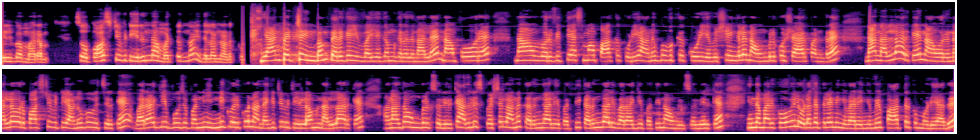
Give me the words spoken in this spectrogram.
வில்வ மரம். சோ பாசிட்டிவிட்டி இருந்தா மட்டும்தான் இதெல்லாம் நடக்கும். யான் பெற்ற இன்பம் பெருக இவ்வையகம்ங்கிறதுனால நான் போற நான் ஒரு வித்தியாசமாக பார்க்கக்கூடிய அனுபவிக்கக்கூடிய விஷயங்களை நான் உங்களுக்கும் ஷேர் பண்ணுறேன் நான் நல்லா இருக்கேன். நான் ஒரு நல்ல ஒரு பாசிட்டிவிட்டி அனுபவிச்சிருக்கேன். வராகிய பூஜை பண்ணி இன்னைக்கு வரைக்கும் நான் நெகட்டிவிட்டி இல்லாமல் நல்லா இருக்கேன். அதனால தான் உங்களுக்கு சொல்லியிருக்கேன். அதுலேயும் ஸ்பெஷலான கருங்காலியை பற்றி கருங்காலி வராகியை பற்றி நான் உங்களுக்கு சொல்லியிருக்கேன். இந்த மாதிரி கோவில் உலகத்திலே நீங்கள் வேறு எங்கேயுமே பார்த்துருக்க முடியாது.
